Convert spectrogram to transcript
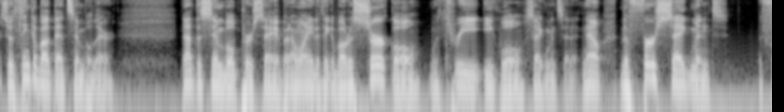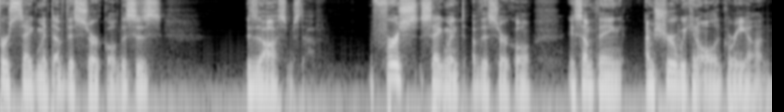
So think about that symbol there. Not the symbol per se, but I want you to think about a circle with three equal segments in it. Now, the first segment, the first segment of this circle, this is this is awesome stuff. The first segment of this circle is something I'm sure we can all agree on.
